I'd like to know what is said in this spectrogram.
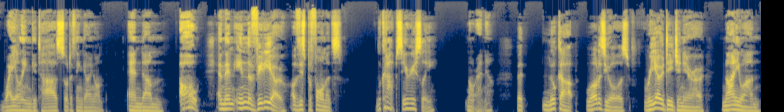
wailing guitars sort of thing going on. And, um, oh, and then in the video of this performance, look it up, seriously. Not right now, but look up World is Yours, Rio de Janeiro, 91,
